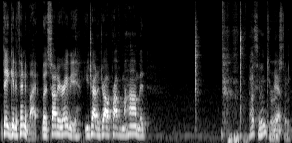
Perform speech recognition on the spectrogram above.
they get offended by it. But Saudi Arabia, you try to draw Prophet Muhammad. That's interesting.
